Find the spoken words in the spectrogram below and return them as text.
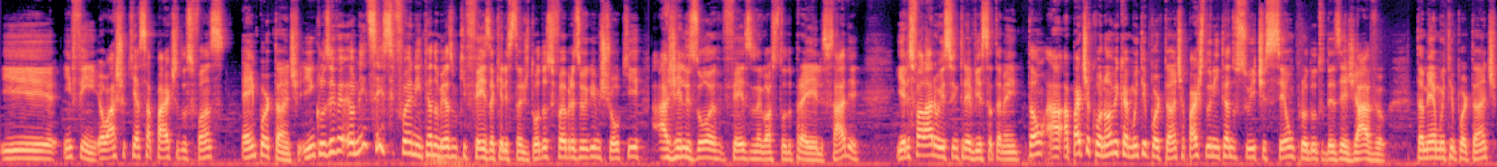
E, enfim, eu acho que essa parte dos fãs é importante. E, inclusive, eu nem sei se foi a Nintendo mesmo que fez aquele stand todo ou se foi a Brasil Game Show que agilizou, fez o negócio todo para eles, sabe? E eles falaram isso em entrevista também. Então, a, a, parte econômica é muito importante, a parte do Nintendo Switch ser um produto desejável também é muito importante,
